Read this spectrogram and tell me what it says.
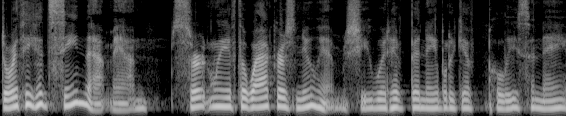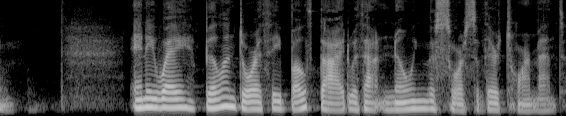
Dorothy had seen that man. Certainly, if the Wackers knew him, she would have been able to give police a name. Anyway, Bill and Dorothy both died without knowing the source of their torment.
